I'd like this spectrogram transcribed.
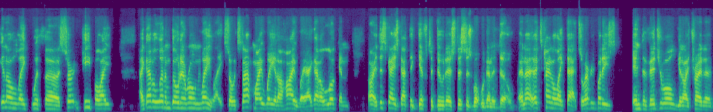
you know, like with uh, certain people, I I got to let them go their own way. Like, so it's not my way or the highway. I got to look and, all right, this guy's got the gift to do this. This is what we're going to do. And I, it's kind of like that. So everybody's individual. You know, I try to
